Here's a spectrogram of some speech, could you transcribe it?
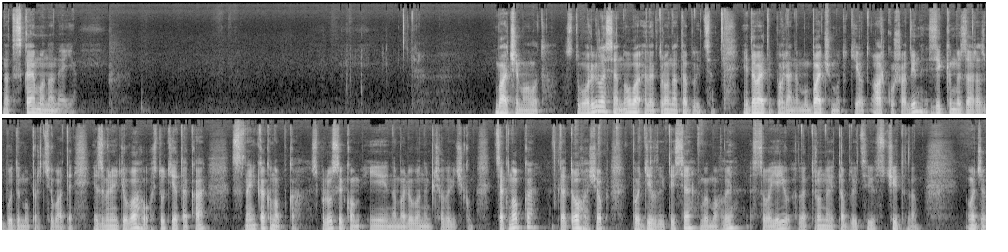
Натискаємо на неї. Бачимо, от, створилася нова електронна таблиця. І давайте поглянемо. Бачимо, тут є от аркуш 1, з яким ми зараз будемо працювати. І зверніть увагу, ось тут є така синенька кнопка з плюсиком і намальованим чоловічком. Ця кнопка для того, щоб поділитися, ви могли своєю електронною таблицею з вчителем. Отже,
